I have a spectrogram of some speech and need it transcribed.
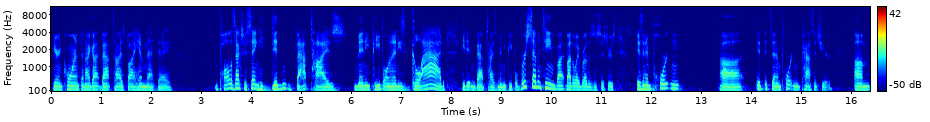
here in Corinth, and I got baptized by him that day. And Paul is actually saying he didn't baptize many people and that he's glad he didn't baptize many people. Verse 17, by, by the way, brothers and sisters, is an important, uh, it, it's an important passage here. Um,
